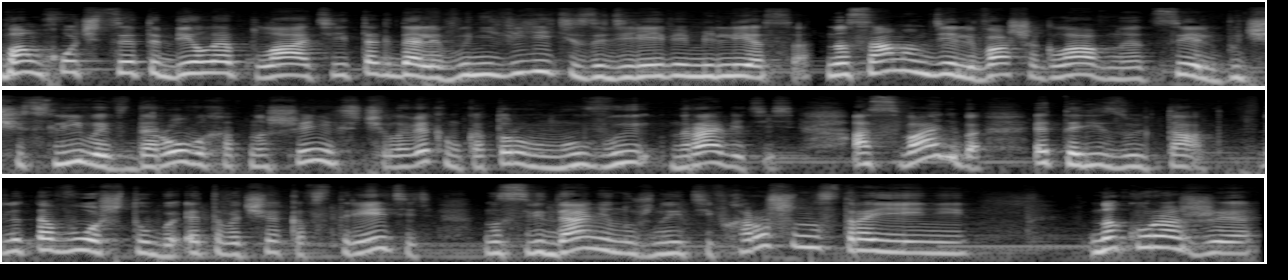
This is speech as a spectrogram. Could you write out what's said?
вам хочется это белое платье и так далее. Вы не видите за деревьями леса. На самом деле ваша главная цель быть счастливой в здоровых отношениях с человеком, которому вы нравитесь. А свадьба – это результат. Для того, чтобы этого человека встретить, на свидание нужно идти в хорошем настроении, на кураже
